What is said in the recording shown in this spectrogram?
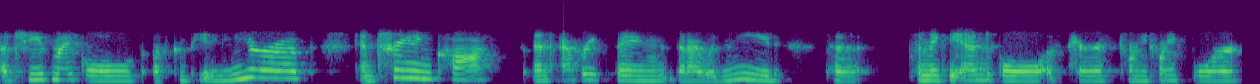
achieve my goals of competing in Europe and training costs and everything that I would need to to make the end goal of Paris 2024.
